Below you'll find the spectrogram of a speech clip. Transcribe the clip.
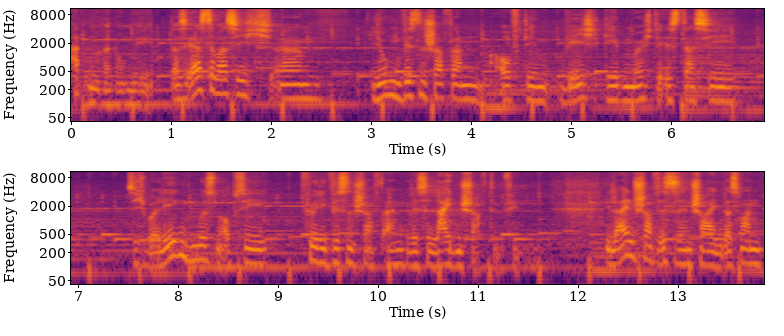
hat ein Renommee. Das Erste, was ich ähm, jungen Wissenschaftlern auf den Weg geben möchte, ist, dass sie sich überlegen müssen, ob sie für die Wissenschaft eine gewisse Leidenschaft empfinden. Die Leidenschaft ist das Entscheidende, dass man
